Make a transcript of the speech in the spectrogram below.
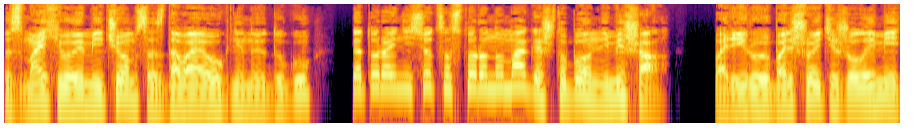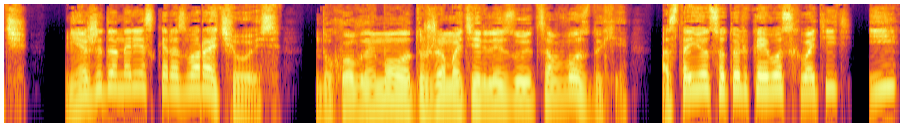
Взмахиваю мечом, создавая огненную дугу, которая несется в сторону мага, чтобы он не мешал. Парирую большой тяжелый меч. Неожиданно резко разворачиваюсь. Духовный молот уже материализуется в воздухе. Остается только его схватить и...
